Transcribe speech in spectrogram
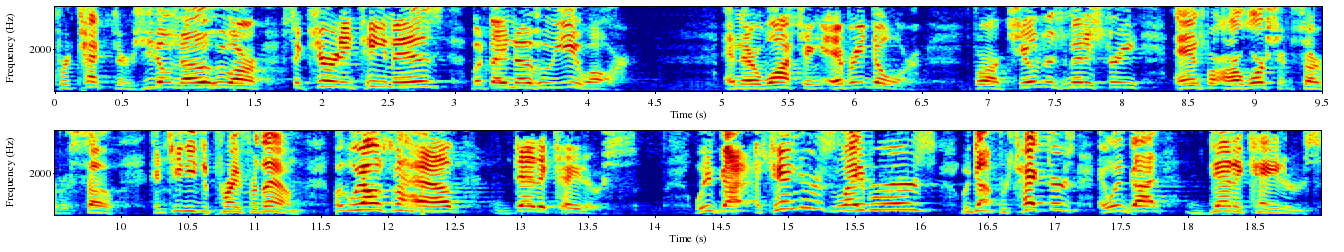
protectors. You don't know who our security team is, but they know who you are. And they're watching every door for our children's ministry and for our worship service. So continue to pray for them. But we also have dedicators. We've got attenders, laborers, we've got protectors, and we've got dedicators.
